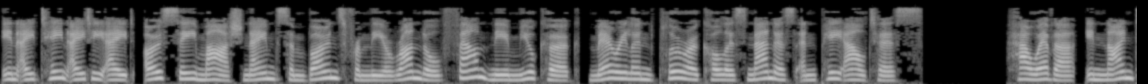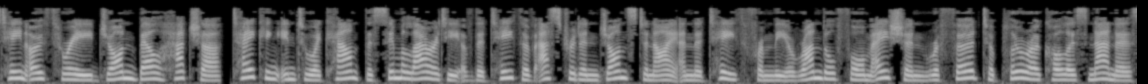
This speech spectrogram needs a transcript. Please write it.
In 1888, O. C. Marsh named some bones from the Arundel found near Muirkirk, Maryland Pleurocoelus nanus and P. altus. However, in 1903 John Bell Hatcher, taking into account the similarity of the teeth of Astrodon johnstoni and the teeth from the Arundel Formation referred to Pleurocoelus nanus,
